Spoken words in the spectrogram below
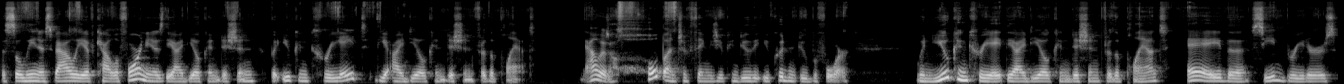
the Salinas Valley of California is the ideal condition, but you can create the ideal condition for the plant. Now there's a whole bunch of things you can do that you couldn't do before when you can create the ideal condition for the plant, A, the seed breeders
